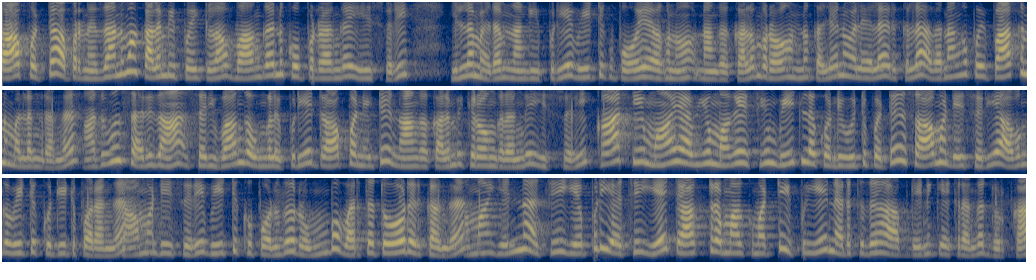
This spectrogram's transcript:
சாப்பிட்டு அப்புறம் நிதானமாக கிளம்பி போய்க்கலாம். வாங்கன்னு கூப்பிட்றாங்க ஈஸ்வரி. இல்லை மேடம் நாங்கள் இப்படியே வீட்டுக்கு போய் ஆகணும். நாங்கள் கிளம்புறோம். இன்னும் கல்யாண வேலையெல்லாம் இருக்குல்ல. அதை நாங்கள் போய் பார்க்கணும் இல்லைங்கிறாங்க அதுவும் சரிதான். சரி வாங்க உங்களை இப்படியே டிராப் பண்ணிட்டு நாங்க கிளம்பிக்கிறோங்கிறாங்க ஈஸ்வரி. கார்த்தி மாயாவையும் மகேஷையும் வீட்டுல கொண்டு விட்டுப்பட்டு சாமண்டேஸ்வரியை அவங்க வீட்டுக்கு கூட்டிட்டு போறாங்க. சாமண்டேஸ்வரி வீட்டுக்கு போனது ரொம்ப வருத்தத்தோடு இருக்காங்க. அம்மா என்னாச்சு? எப்படியாச்சு? ஏன் டாக்டர் அம்மாவுக்கு மட்டும் இப்படியே நடக்குது அப்படின்னு கேக்குறாங்க துர்கா.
